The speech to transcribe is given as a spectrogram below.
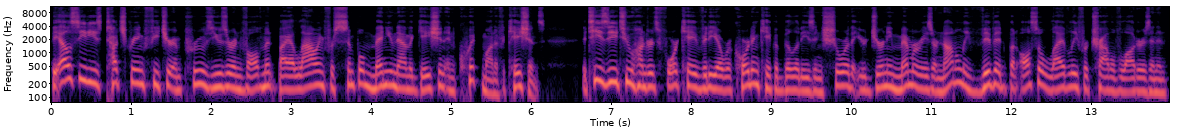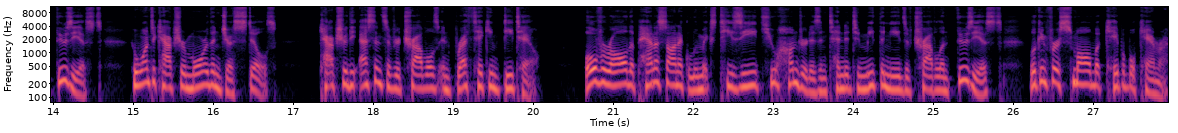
The LCD's touchscreen feature improves user involvement by allowing for simple menu navigation and quick modifications. The TZ200's 4K video recording capabilities ensure that your journey memories are not only vivid but also lively for travel vloggers and enthusiasts who want to capture more than just stills. Capture the essence of your travels in breathtaking detail. Overall, the Panasonic Lumix TZ200 is intended to meet the needs of travel enthusiasts looking for a small but capable camera.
